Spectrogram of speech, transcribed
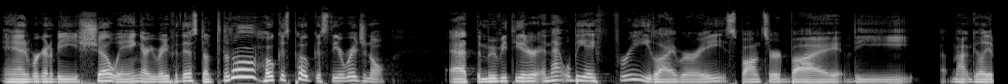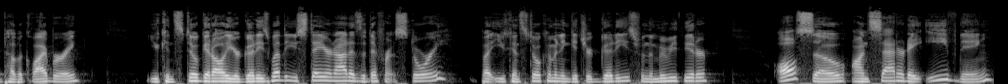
and we're going to be showing. Are you ready for this? Dun, dun, dun, Hocus Pocus, the original. At the movie theater, and that will be a free library sponsored by the Mount Gilead Public Library. You can still get all your goodies. Whether you stay or not is a different story, but you can still come in and get your goodies from the movie theater. Also, on Saturday evening,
